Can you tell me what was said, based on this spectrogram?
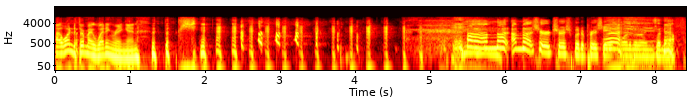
I wanted to throw my wedding ring in. Uh, I'm not. I'm not sure Trish would appreciate Lord of the Rings enough.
